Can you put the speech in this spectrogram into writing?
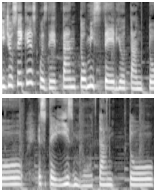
Y yo sé que después de tanto misterio, tanto esoterismo, tanto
